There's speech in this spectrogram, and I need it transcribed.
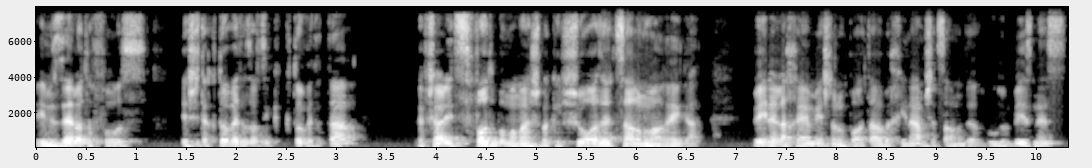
ואם זה לא תפוס יש את הכתובת הזאת ככתובת אתר ואפשר לצפות בו ממש בקישור הזה, יצרנו הרגע והנה לכם, יש לנו פה אתר בחינם שיצרנו דרך Google Business,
